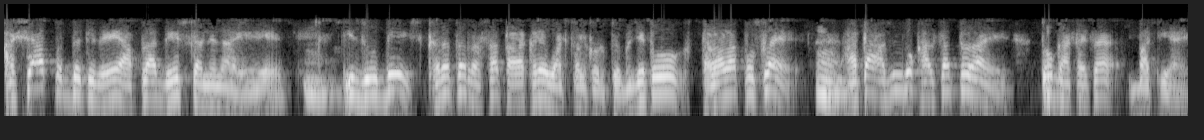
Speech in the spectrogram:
अशा पद्धतीने आपला देश चाललेला आहे. की जो देश खरं तर रसा तळाकडे वाटचाल करतोय म्हणजे तो तळाला पोचलाय. आता अजून जो खालचा तळ आहे तो गाठायचा बाकी आहे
